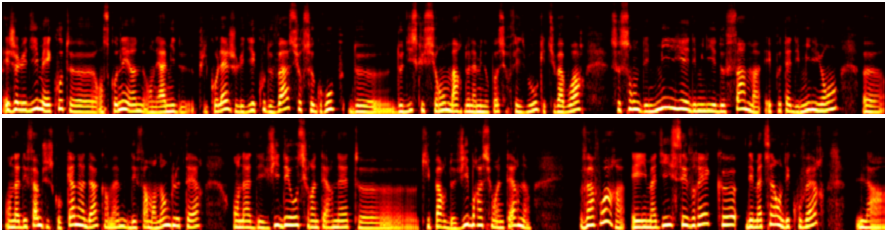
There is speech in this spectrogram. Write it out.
et je lui ai dit mais écoute euh, on se connaît hein, on est amis depuis le collège. Je lui ai dit écoute va sur ce groupe de de discussion marre de la ménopause sur Facebook et tu vas voir ce sont des milliers et des milliers de femmes et peut-être des millions. Euh, on a des femmes jusqu'au Canada quand même, des femmes en Angleterre. On a des vidéos sur internet qui parlent de vibrations internes va voir. Et il m'a dit, c'est vrai que des médecins ont découvert la,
